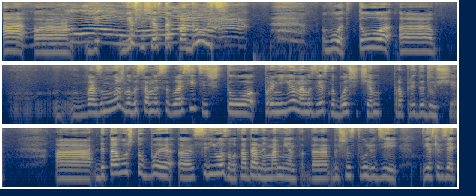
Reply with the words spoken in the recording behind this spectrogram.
А э, если сейчас так подумать, вот, то, э, возможно, вы со мной согласитесь, что про нее нам известно больше, чем про предыдущие. А, для того, чтобы э, серьезно, вот на данный момент, да, большинству людей, если взять,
